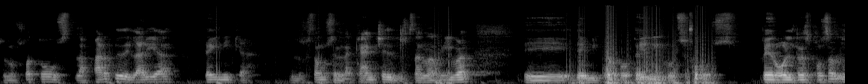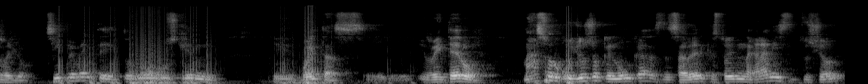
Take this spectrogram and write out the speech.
se nos fue a todos. La parte del área técnica, de los que estamos en la cancha, de los que están arriba, eh, de mi cuerpo técnico, todos. Pero el responsable soy yo. Simplemente, todos no busquen eh, vueltas. y reitero, más orgulloso que nunca de saber que estoy en una gran institución,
